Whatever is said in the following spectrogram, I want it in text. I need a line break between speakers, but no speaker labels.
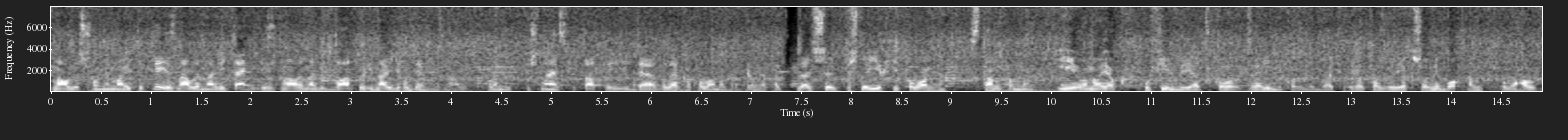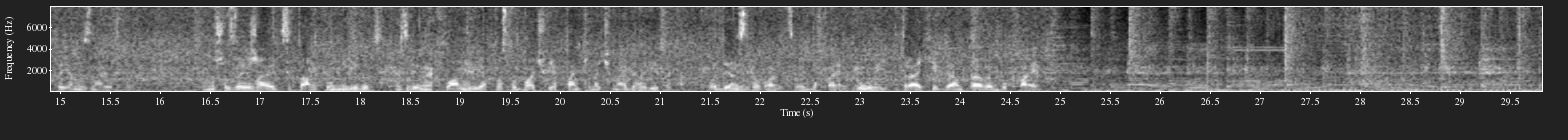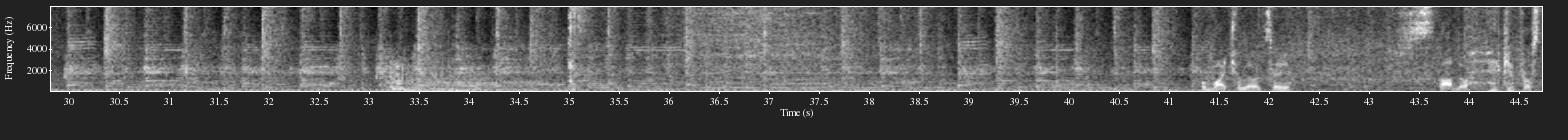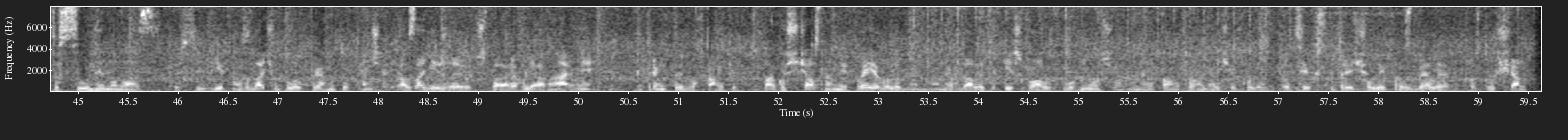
знали, що вони мають йти, і знали навіть день, і знали навіть дату, і навіть годину знали. Коли починає світати, і йде велика колона противника. Далі пішли їхні колони з танками, і воно як у фільмі. Я такого взагалі ніколи не бачив. Я кажу, якщо не Бог нам допомагав, то я не знаю хто. Тому що заїжджають ці танки, вони їдуть з різних флангів. Я просто бачу, як танки починають горіти. Там один зривається, вибухає, другий, третій, БМП вибухає. Побачили оце стадо, яке просто суне на нас. Тобто їхня задача була впрягнути в траншеї. А ззаді вже йшла регулярна армія підтримкою двох танків. Також вчасно ми їх виявили, ми на них дали такий шквал вогню, що вони, напевно, того не очікували. Оцих 103 чоловік розбили просто вщент.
